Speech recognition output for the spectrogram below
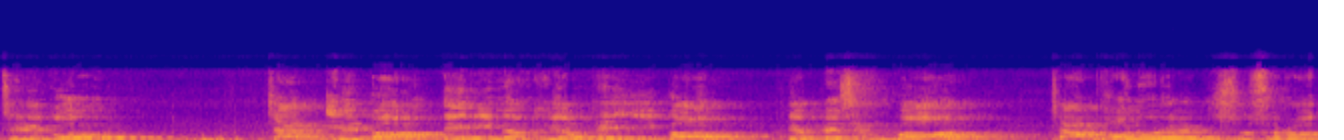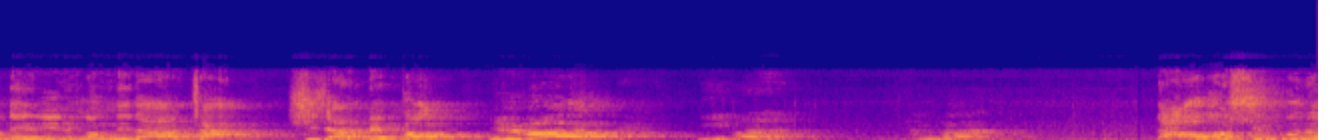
들고, 자, 1번 내리면 그 옆에 2번, 그 옆에 3번. 자, 번호를 스스로 내리는 겁니다. 자, 시작. 몇 번? 1번! 2번, 3번. 나오신 분은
